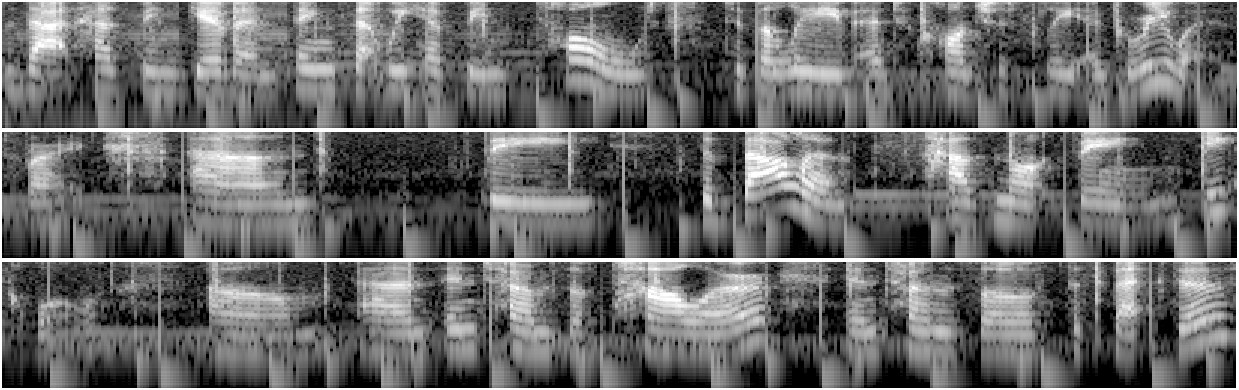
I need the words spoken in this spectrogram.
that has been given, things that we have been told to believe and to consciously agree with, right? And the the balance has not been equal. Um, and in terms of power, in terms of perspective,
